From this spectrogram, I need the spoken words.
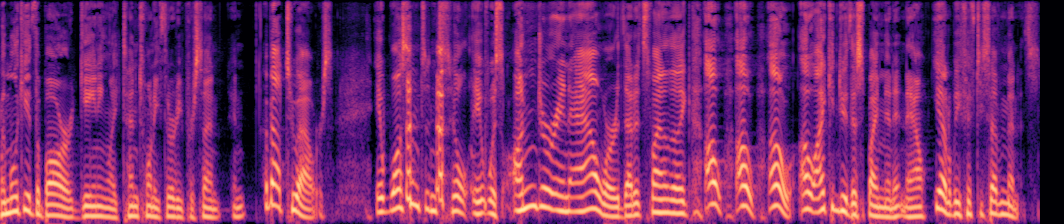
I'm looking at the bar gaining like 10, 20, 30% in about two hours. It wasn't until it was under an hour that it's finally like, oh, oh, oh, oh, I can do this by minute now. Yeah, it'll be 57 minutes.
